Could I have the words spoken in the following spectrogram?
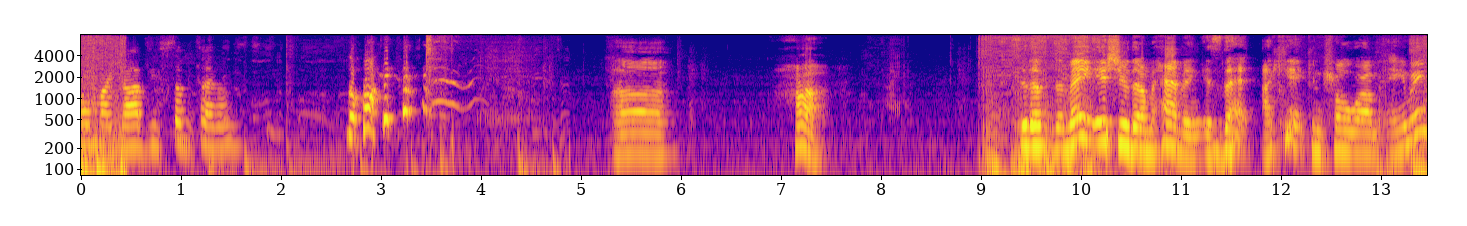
Oh my god, these subtitles. No, Uh, huh. See, the, the main issue that I'm having is that I can't control where I'm aiming.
